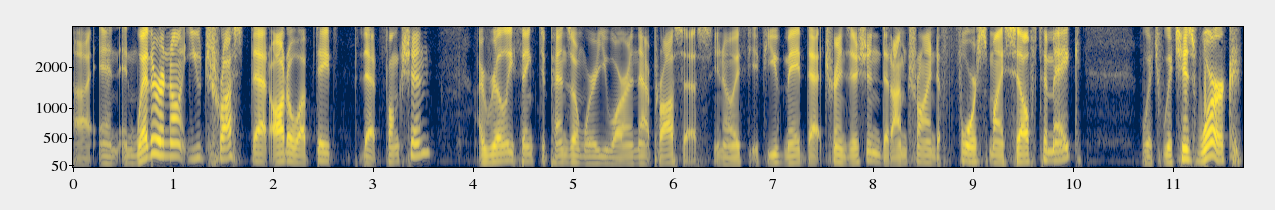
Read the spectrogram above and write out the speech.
Uh, and, and whether or not you trust that auto update, that function, I really think depends on where you are in that process. You know, if, if you've made that transition that I'm trying to force myself to make, which which is work,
